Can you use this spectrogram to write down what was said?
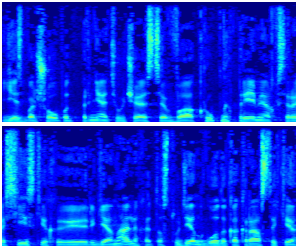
Есть большой опыт принятия участия в крупных премиях всероссийских и региональных. Это студент года как раз-таки,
